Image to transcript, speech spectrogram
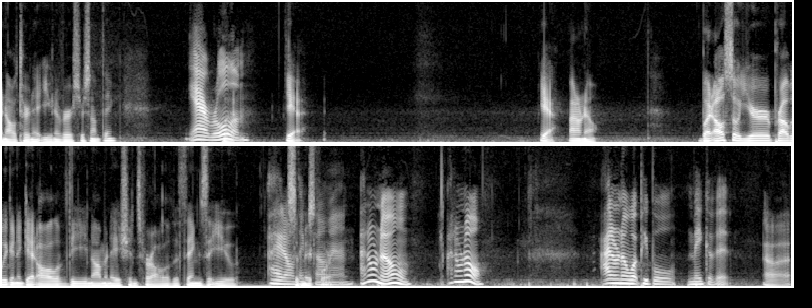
an alternate universe or something. Yeah. Roll But- them. Yeah. Yeah, I don't know. But also, you're probably going to get all of the nominations for all of the things that you. I don't think so, for man. I don't know. I don't know. I don't know what people make of it. Uh,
